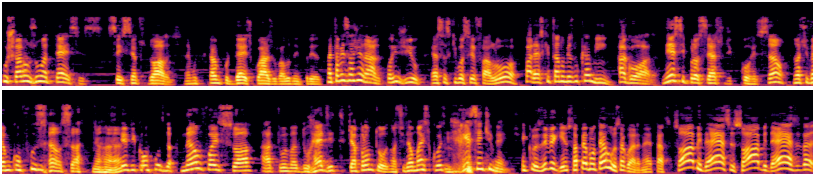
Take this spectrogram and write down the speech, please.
Puxaram Zoom até esses 600 dólares, né? multiplicaram por 10 quase o valor da empresa. Mas estava exagerado, corrigiu. Essas que você falou, parece que está no mesmo caminho. Agora, nesse processo de correção, nós tivemos confusão, sabe? Aham. Teve confusão. Não foi só a turma do Reddit que aprontou. Nós tivemos mais coisas recentemente. Inclusive, GameStop é montanha russa agora, né? Tá, sobe, desce, sobe, desce, tá,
